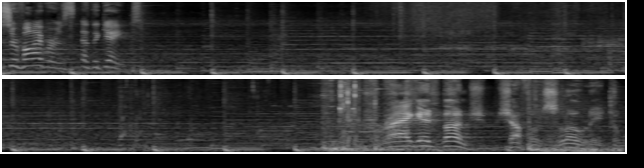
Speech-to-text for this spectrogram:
Are survivors at the gate. Ragged bunch shuffle slowly toward.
